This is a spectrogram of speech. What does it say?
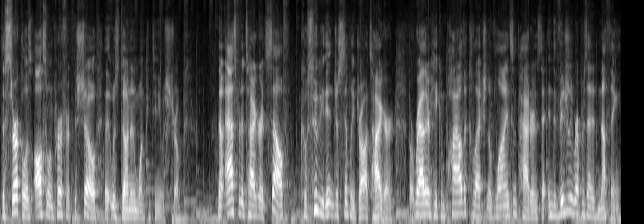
The circle is also imperfect to show that it was done in one continuous stroke. Now as for the tiger itself, Kosugi didn't just simply draw a tiger, but rather he compiled a collection of lines and patterns that individually represented nothing,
